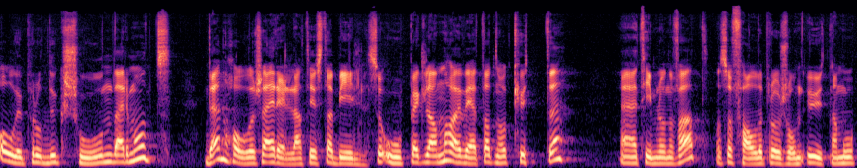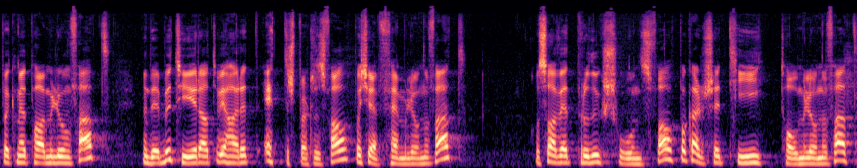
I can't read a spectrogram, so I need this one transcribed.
Oljeproduksjonen derimot den holder seg relativt stabil. Så OPEC-landene har jo vedtatt nå å kutte eh, 10 millioner fat, og så faller produksjonen utenom OPEC med et par millioner fat. Men det betyr at vi har et etterspørselsfall på 25 millioner fat. Og så har vi et produksjonsfall på kanskje 10-12 millioner fat.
